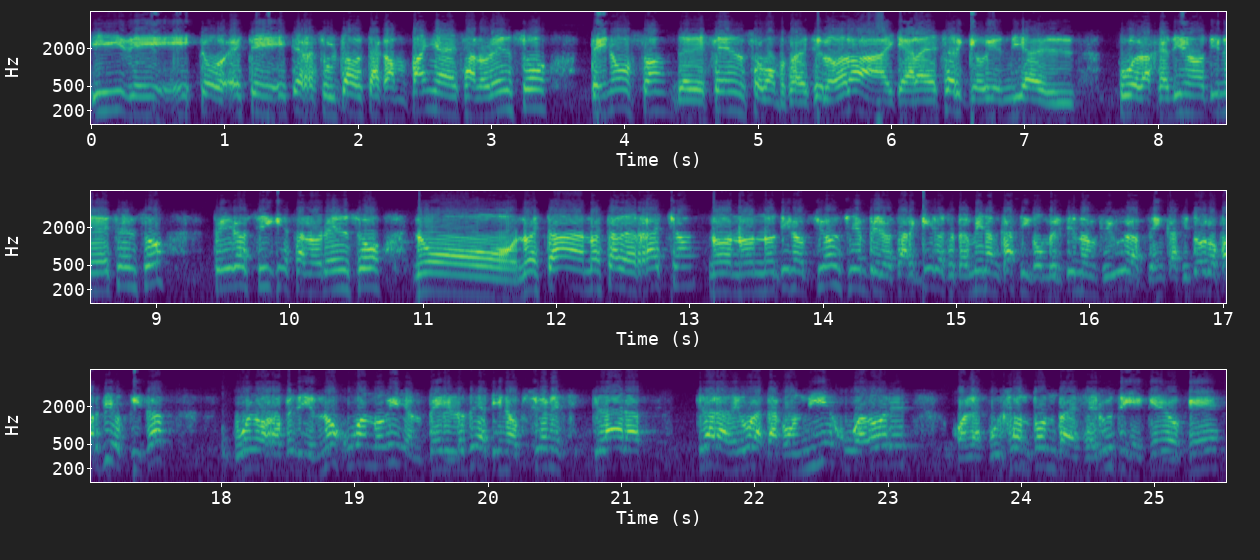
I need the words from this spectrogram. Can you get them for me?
y de esto este este resultado, esta campaña de San Lorenzo penosa de descenso, vamos a decirlo ahora, hay que agradecer que hoy en día el fútbol argentino no tiene descenso, pero sí que San Lorenzo no no está no está de racha, no no no tiene opción, siempre los arqueros se terminan casi convirtiendo en figuras en casi todos los partidos, quizás vuelvo a repetir, no jugando bien, pero el día tiene opciones claras claras de gol hasta con 10 jugadores, con la expulsión tonta de Ceruti, que creo que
